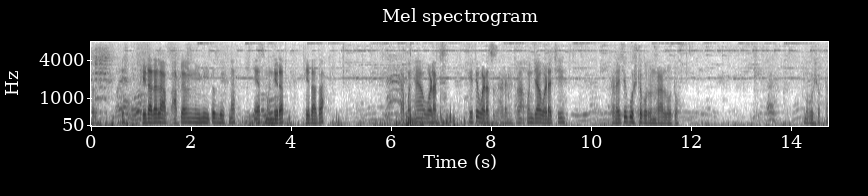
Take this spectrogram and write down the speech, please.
चला. हे- हे दादाला आप आपल्याला नेहमी इथंच भेटणार याच मंदिरात. हे दादा आपण ह्या वडाच हे ते वडाचं झाड आहे मित्र आपण ज्या वडाची झाडाची गोष्ट करून राहिलो होतो. बघू शकता.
